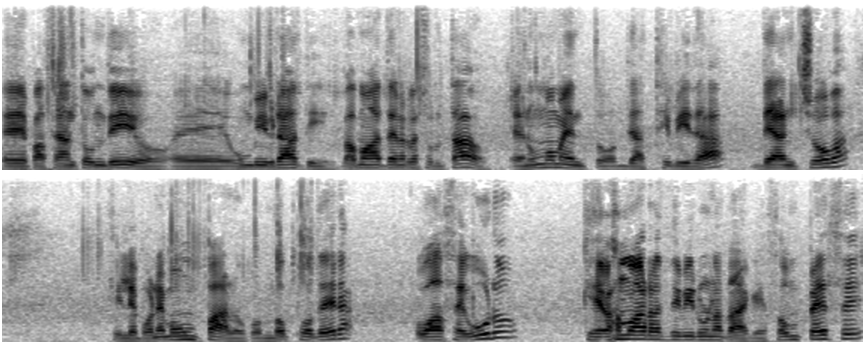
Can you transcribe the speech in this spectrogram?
eh, paseante hundido, eh, un vibratis, vamos a tener resultados. En un momento de actividad de anchova, si le ponemos un palo con dos poderas, os aseguro que vamos a recibir un ataque. Son peces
